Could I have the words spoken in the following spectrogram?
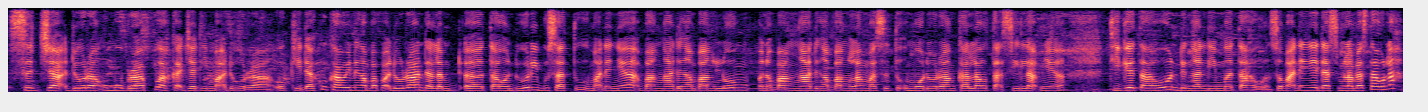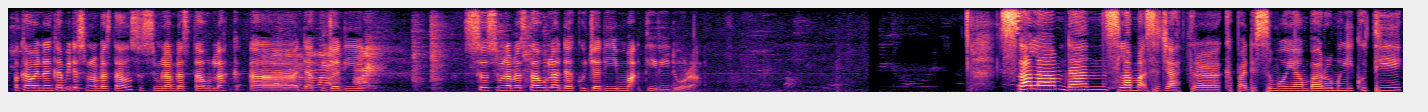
sejak diorang umur berapa akak jadi mak diorang? Okey, dah aku kahwin dengan bapak diorang dalam uh, tahun 2001. Maknanya bangah dengan banglong, no, bangah dengan banglang masa tu umur diorang kalau tak silapnya 3 tahun dengan 5 tahun. So maknanya dah 19 tahun lah perkahwinan kami dah 19 tahun. So 19 tahun lah uh, dah aku jadi So 19 tahun lah dah aku jadi mak tiri diorang. Salam dan selamat sejahtera kepada semua yang baru mengikuti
